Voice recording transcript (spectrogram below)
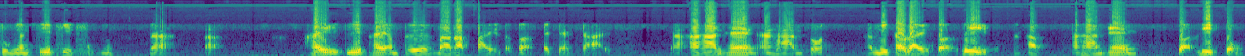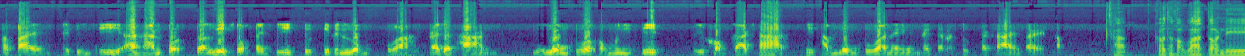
ถุงยังชีพกี่ถุงนะอะให้รีบให้อำเภอมารับไปแล้วก็ไปแจกจ่ายอะอาหารแห้งอาหารสดอะ มีเท่าไหร่ก็รีบนะครับ อาหารแห้งก็รีบส่งเข้าไปในพื้นที่อาหารสดก็รีบส่งไปที่จุดที่เป็นโรงครัวพระราชทาน หรือโรงครัวของมูลนิธิหรือของกาชาติที่ทำโรงครัวในในแต่ละจุดกระจายไปครับ ครับก็เท่ากับว่าตอนนี้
